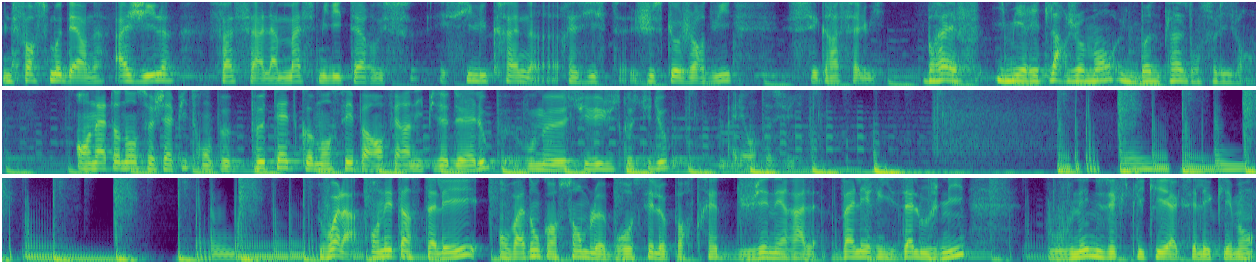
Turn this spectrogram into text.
une force moderne, agile, face à la masse militaire russe. Et si l'Ukraine résiste jusqu'à aujourd'hui, c'est grâce à lui. Bref, il mérite largement une bonne place dans ce livre. En attendant ce chapitre, on peut peut-être commencer par en faire un épisode de la loupe. Vous me suivez jusqu'au studio? Allez, on te suit. Voilà, on est installé. On va donc ensemble brosser le portrait du général Valéry Zaloujny. Vous venez nous expliquer, Axel et Clément,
